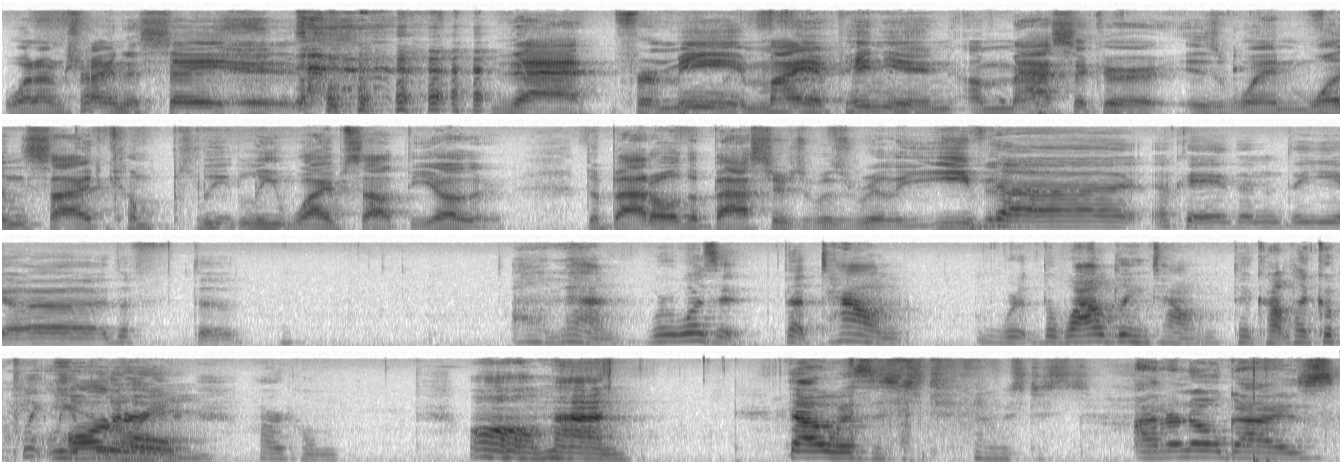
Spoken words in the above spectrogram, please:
What I'm trying to say is that for me, in my opinion, a massacre is when one side completely wipes out the other. The Battle of the Bastards was really even. The okay, then the uh the the oh man, where was it? That town, where the Wildling town. They got like completely Hardhome. obliterated. Hardhome. Oh man, that was just, that was just i don't know guys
